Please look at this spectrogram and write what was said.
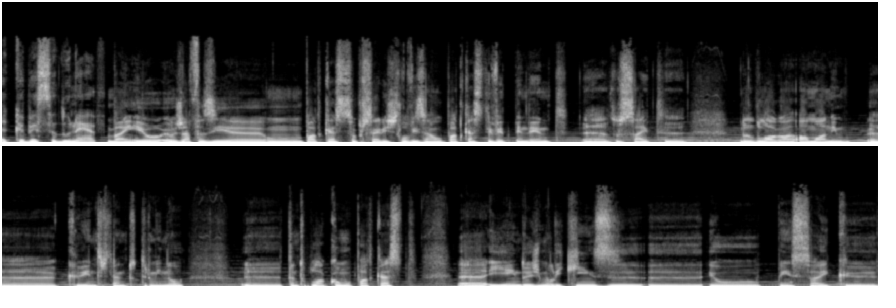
A Cabeça do Ned. Bem, eu, eu já fazia um, um, podcast sobre séries de televisão, o podcast TV Dependente, uh, do site do blog homónimo, uh, que entretanto terminou, uh, tanto o blog como o podcast. e em 2015 eu pensei que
